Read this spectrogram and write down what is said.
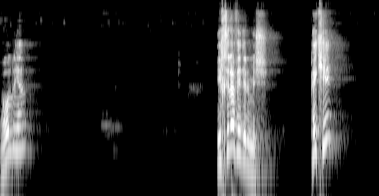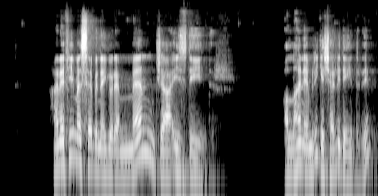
Ne oldu ya? İhtilaf edilmiş. Peki Hanefi mezhebine göre men caiz değildir. Allah'ın emri geçerli değildir değil mi?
